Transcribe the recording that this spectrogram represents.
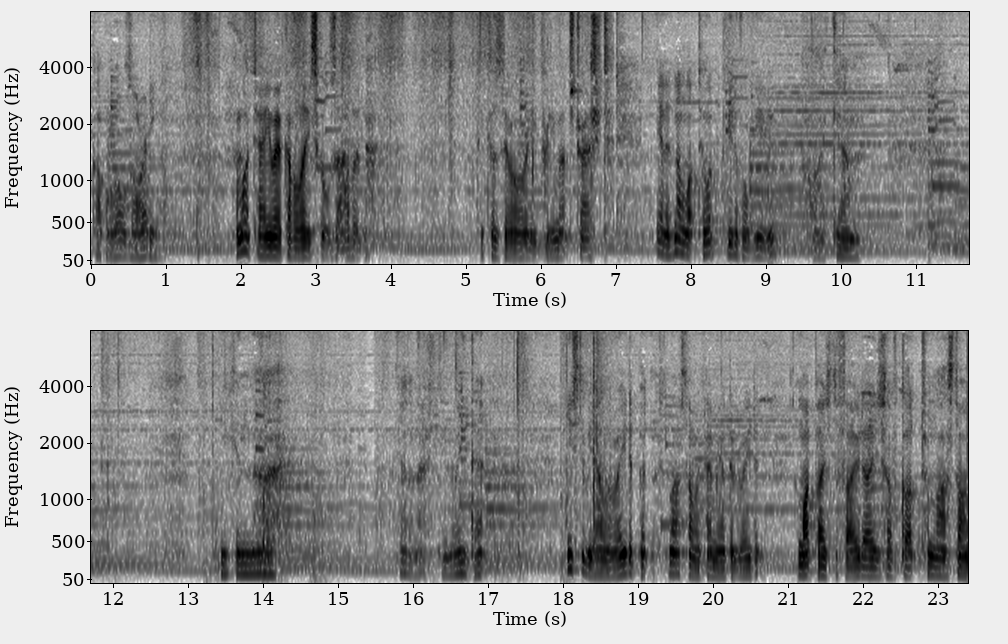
Cock and rolls already. I might tell you where a couple of these schools are, but because they're already pretty much trashed. Yeah, there's not a lot to it. Beautiful view. Like, um, you can, uh, I don't know if you can read that. Used to be able to read it, but last time I came here I could read it. I might post the photos I've got from last time.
